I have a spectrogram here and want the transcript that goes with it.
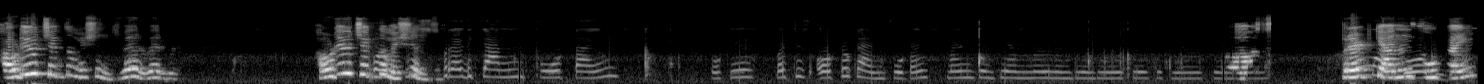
How do you check the missions? Where, where, where? How do you check the missions? Spread cannon four times. Okay. Purchase auto cannon four times. Spend 20 ml, 20 ml. Okay, okay, okay. Uh, spread Oh cannon God. four times.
